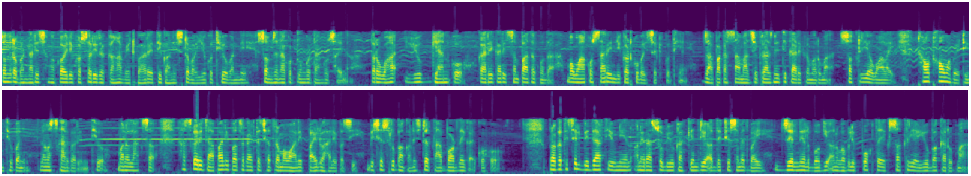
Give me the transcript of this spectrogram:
चन्द्र भण्डारीसँग कहिले कसरी र कहाँ भेट भएर यति घनिष्ठ भइएको थियो भन्ने सम्झनाको टुङ्गो टाङ्गो छैन। तर उहाँ युग ज्ञानको कार्यकारी सम्पादक हुँदा म उहाँको साह्रै निकटको भइसकेको थिएँ। झापाका सामाजिक राजनीतिक कार्यक्रमहरूमा सक्रिय उहाँलाई ठाउँ ठाउँमा भेटिन्थ्यो पनि नमस्कार गरिन्थ्यो। मलाई लाग्छ खास गरी झापाली पत्रकारिता क्षेत्रमा उहाँले पाइलो हालेपछि विशेष रूपमा घनिष्ठता बढ्दै गएको हो। प्रगतिशील विद्यार्थी युनियन अनेरा सोबियोका केन्द्रीय अध्यक्ष समेत भई जेलनेल भोगी अनुभवले पोख्त एक सक्रिय युवकका रूपमा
